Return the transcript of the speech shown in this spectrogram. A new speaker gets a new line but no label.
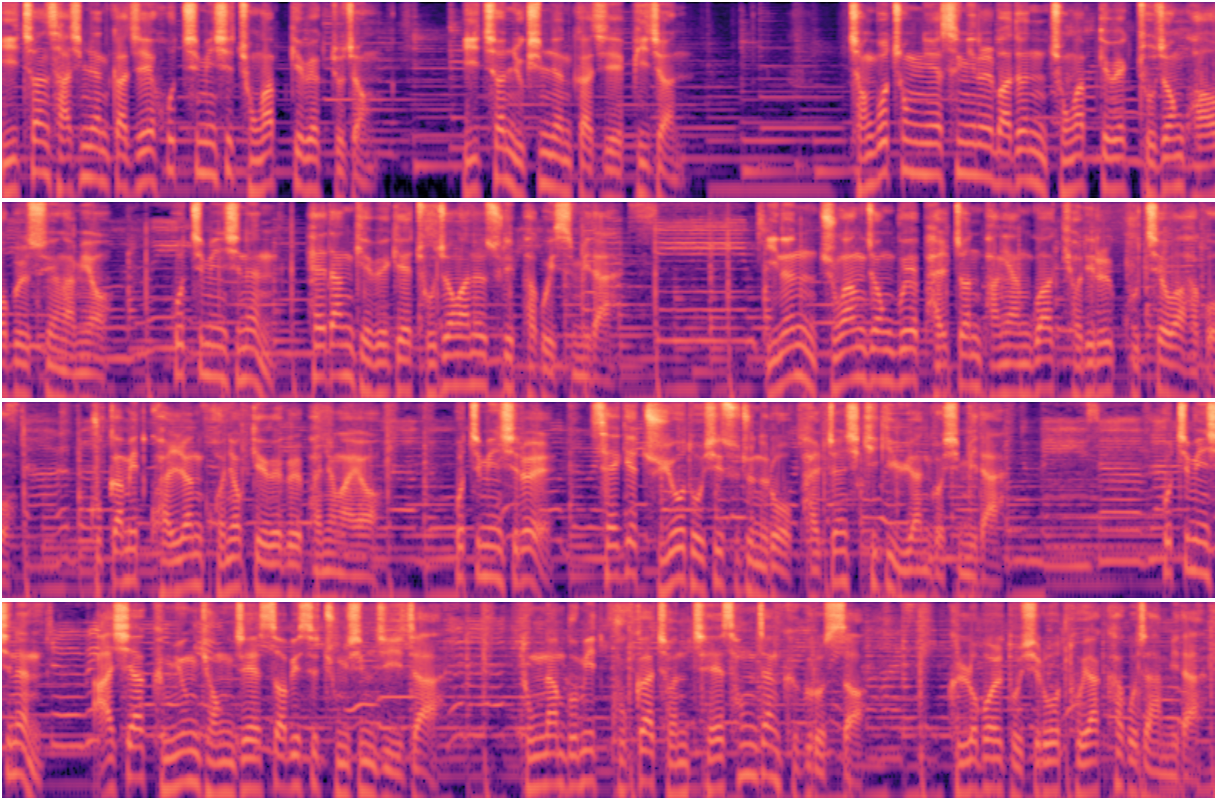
2040년까지의 호치민시 종합계획 조정, 2060년까지의 비전, 정보 총리의 승인을 받은 종합계획 조정 과업을 수행하며 호치민시는 해당 계획의 조정안을 수립하고 있습니다. 이는 중앙정부의 발전 방향과 결의를 구체화하고 국가 및 관련 권역 계획을 반영하여 호치민시를 세계 주요 도시 수준으로 발전시키기 위한 것입니다. 호치민시는 아시아 금융 경제 서비스 중심지이자 동남부 및 국가 전체의 성장 극으로서 글로벌 도시로 도약하고자 합니다.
